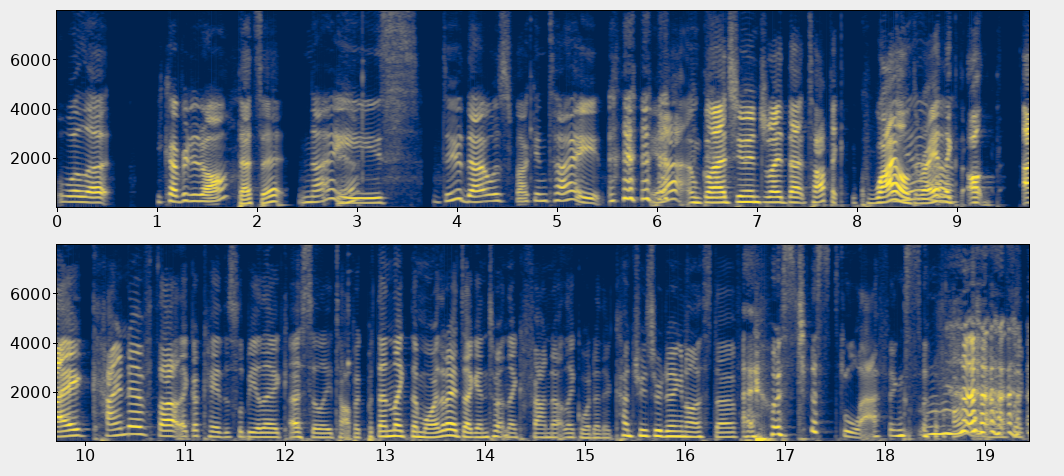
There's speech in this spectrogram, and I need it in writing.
Well, uh, you covered it all. That's it. Nice, dude. That was fucking tight. Yeah, I'm glad you enjoyed that topic. Wild, right? Like all, I kind of thought like, okay, this will be like a silly topic, but then like the more that I dug into it and like found out like what other countries were doing and all this stuff, I was just laughing so hard. Was like,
